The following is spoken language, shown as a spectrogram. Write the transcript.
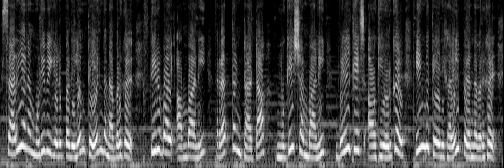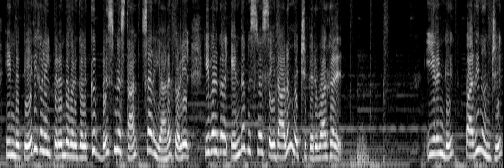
சரியான முடிவு எடுப்பதிலும் தேர்ந்த நபர்கள். திருபாய் அம்பானி ரத்தன் டாடா முகேஷ் அம்பானி பில்கேட்ஸ் ஆகியோர்கள் இந்த தேதிகளில் பிறந்தவர்கள். இந்த தேதிகளில் பிறந்தவர்களுக்கு பிசினஸ் தான் சரியான தொழில். இவர்கள் எந்த பிசினஸ் செய்தாலும் வெற்றி பெறுவார்கள். இரண்டு பதினொன்று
